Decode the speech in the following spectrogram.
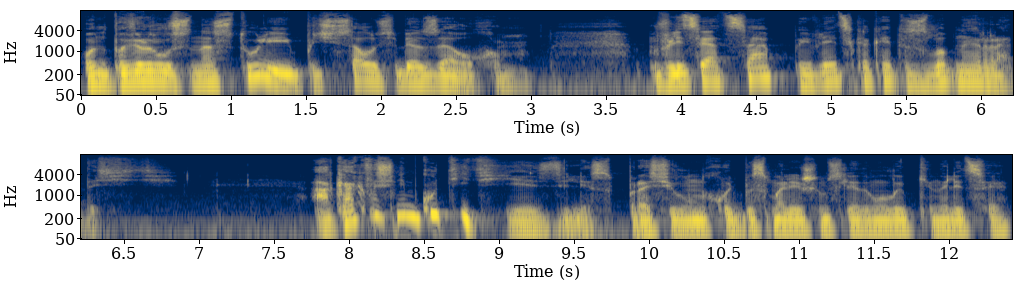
Он повернулся на стуле и почесал у себя за ухом. В лице отца появляется какая-то злобная радость. «А как вы с ним кутить ездили?» — спросил он хоть бы с малейшим следом улыбки на лице.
